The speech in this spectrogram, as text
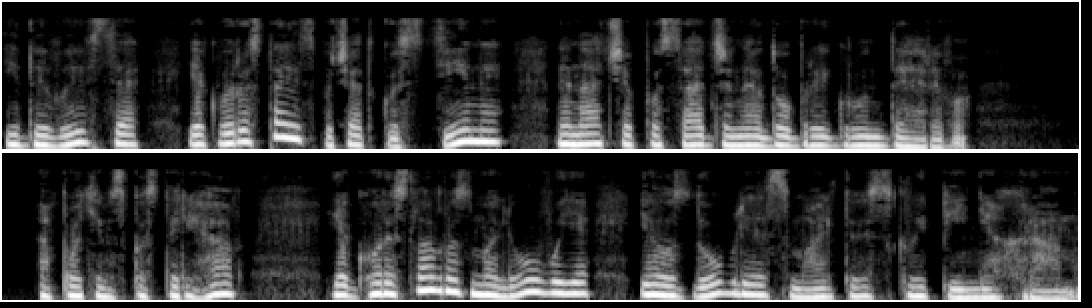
і дивився, як виростає спочатку стіни, неначе посаджене добрий ґрунт дерево, а потім спостерігав, як Горислав розмальовує і оздоблює смальтою склепіння храму.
